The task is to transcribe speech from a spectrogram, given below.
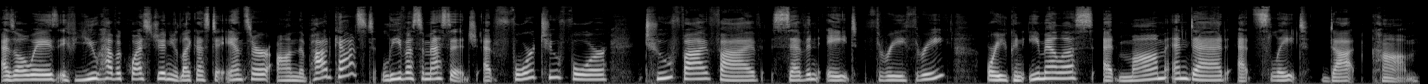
As always, if you have a question you'd like us to answer on the podcast, leave us a message at 424 255 7833, or you can email us at momanddad at slate.com.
